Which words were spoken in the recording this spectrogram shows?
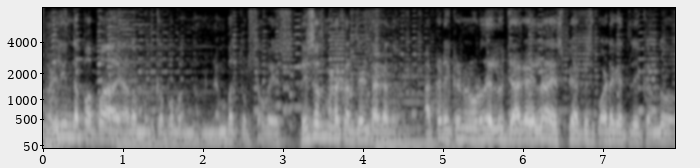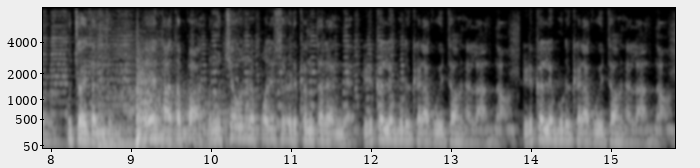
ಹಳ್ಳಿಯಿಂದ ಪಾಪ ಯಾರೋ ಮುದುಕಪ್ಪ ಬಂದ ಎಂಬತ್ತು ವರ್ಷ ವಯಸ್ಸು. ರಿಸರ್ಚ್ ಮಾಡಕ್ ಅರ್ಜೆಂಟ್ ಆಗದ ಆ ಕಡೆ ಈ ಕಡೆ ನೋಡಿದ್ರೆ ಎಲ್ಲೂ ಜಾಗ ಇಲ್ಲ ಎಸ್ ಪಿ ಆಫೀಸ್ ಗೋಡೆಗೆ ಎತ್ತಲಿಕ್ಕಂದು ಹುಚ್ಚೋಯ್ತಾನೆ ನಿಂತ್ಕೊಂಡ್ಬಿಟ್ಟ. ಏ ತಾತಪ್ಪ ಅದು ಹುಚ್ಚೆ ಹೋದ್ರೆ ಪೊಲೀಸರು ಹಿಡ್ಕಂತಾರೆ ಅಂದೆ. ಹಿಡ್ಕಲ್ಲಿ ಬುಡು ಕೆಳಕ್ ಹುಯ್ತಾವನೆಲ್ಲ ಅಂದ ಅವನು. ಹಿಡ್ಕಲ್ಲಿ ಬುಡು ಕೆಳಕ್ ಹುಯ್ತಾವನೆಲ್ಲ ಅಂದ ಅವನು.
